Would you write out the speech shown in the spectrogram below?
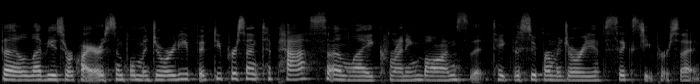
the levies require a simple majority 50% to pass, unlike running bonds that take the supermajority of 60%.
